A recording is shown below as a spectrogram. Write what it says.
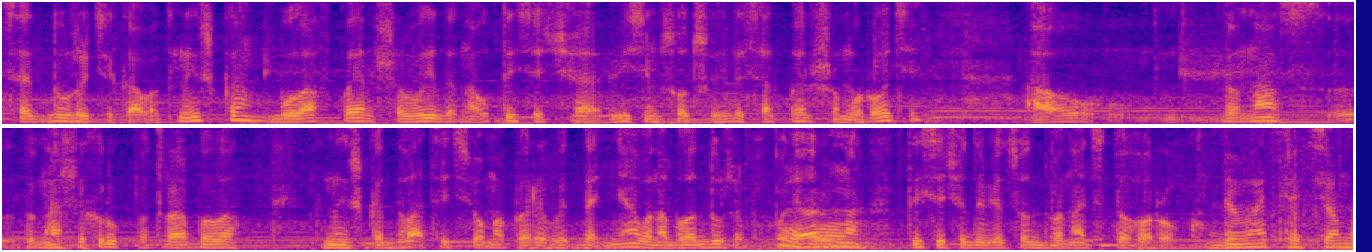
Це дуже цікава книжка. Була вперше видана у 1861 році, а до нас, до наших рук потрапила книжка 27 перевидання. Вона була дуже популярна 1912 року. 27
